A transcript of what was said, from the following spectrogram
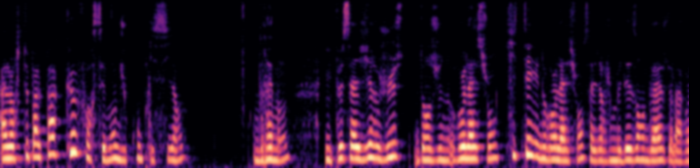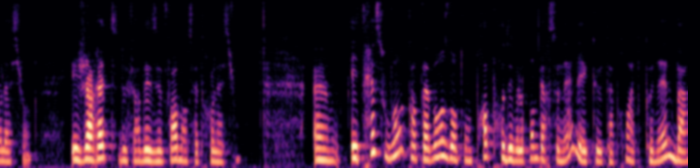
Alors, je ne te parle pas que forcément du couple ici, hein. Vraiment, il peut s'agir juste dans une relation, quitter une relation, ça veut dire je me désengage de la relation et j'arrête de faire des efforts dans cette relation. Euh, et très souvent, quand tu avances dans ton propre développement personnel et que tu apprends à te connaître, bah,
